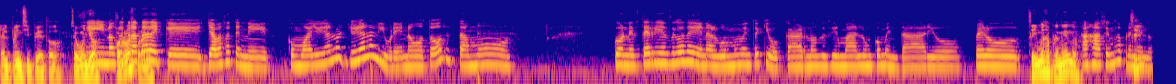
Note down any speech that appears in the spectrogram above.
el principio de todo, según sí, yo. no por se lo menos trata de que ya vas a tener, como "Ah, yo ya, lo, yo ya lo libré, no, todos estamos con este riesgo de en algún momento equivocarnos, decir mal un comentario, pero, Seguimos aprendiendo. ajá, seguimos Sí, aprendiendo.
